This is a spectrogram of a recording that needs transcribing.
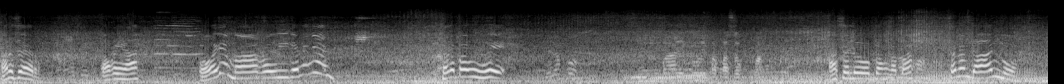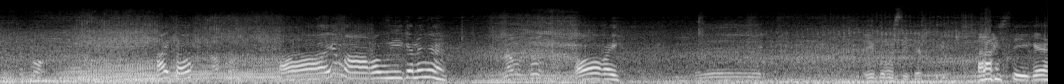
Ano sir? Okay na? O yan, makakauwi ka na yan. Saan pa uwi? Yan po. Bahay ko ipapasok pa. Ah, sa loobang ka pa? Saan ang daan mo? Ito po. Ah, ito? Apo. Ah, ayun, makakauwi ka na niyan. Salamat po. Okay. Eh, eh, kung sticker. Ah, sticker.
